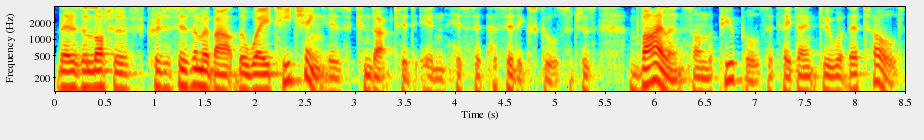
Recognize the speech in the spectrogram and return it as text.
There is a lot of criticism about the way teaching is conducted in Hasidic schools, such as violence on the pupils if they don't do what they're told.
